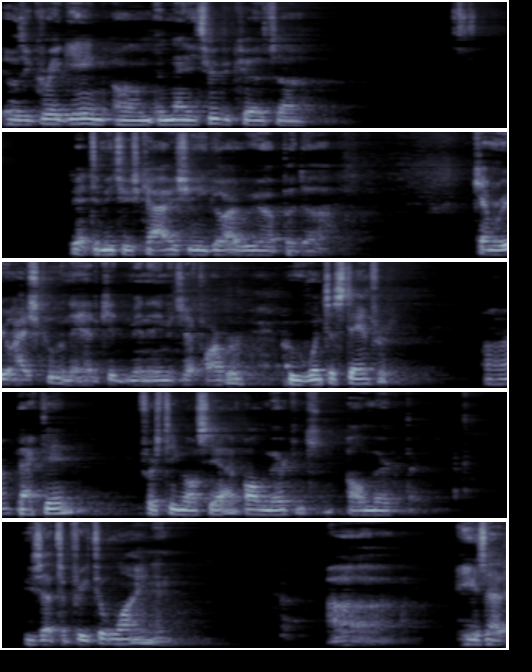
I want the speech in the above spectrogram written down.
it was a great game um, in 93 because uh, we had Demetrius Kai, shooting guard. We were up at uh, Camarillo High School, and they had a kid named Jeff Harbor who went to Stanford uh-huh. back then. First team All CIF, All American, All American. He's at the free throw line, and uh, he was at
